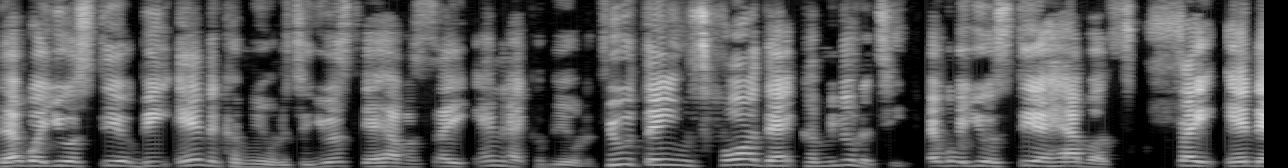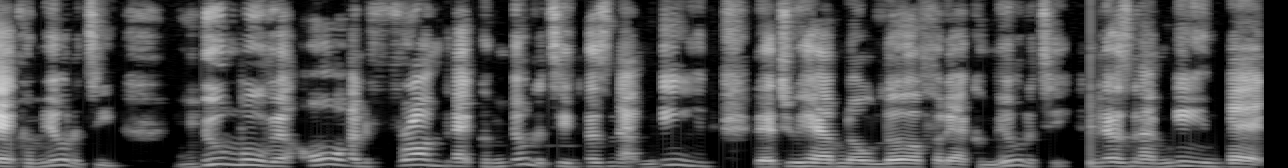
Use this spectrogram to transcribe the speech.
That way you'll still be in the community. You'll still have a say in that community. Do things for that community. That way you'll still have a say in that community. You moving on from that community does not mean that you have no love for that community. It does not mean that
